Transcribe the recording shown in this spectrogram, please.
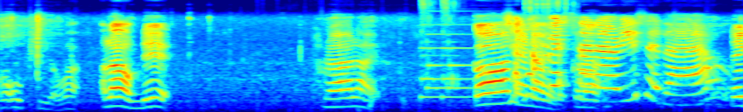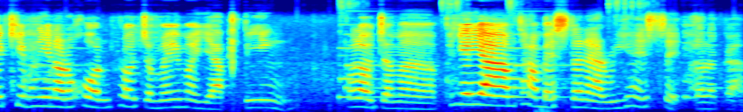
ก็ OP แล้วอะอะไรผมดิพระอะไร ก็ฉันไหนทำเบสๆเซก็อแล้วรี่เสร็จแล้วในคลิปนี้นะทุกคนเราจะไม่มายับปิ้งเพราะเราจะมาพยายามทำเบสเตอร์นารีให้เสร็จก็แล้วกัน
